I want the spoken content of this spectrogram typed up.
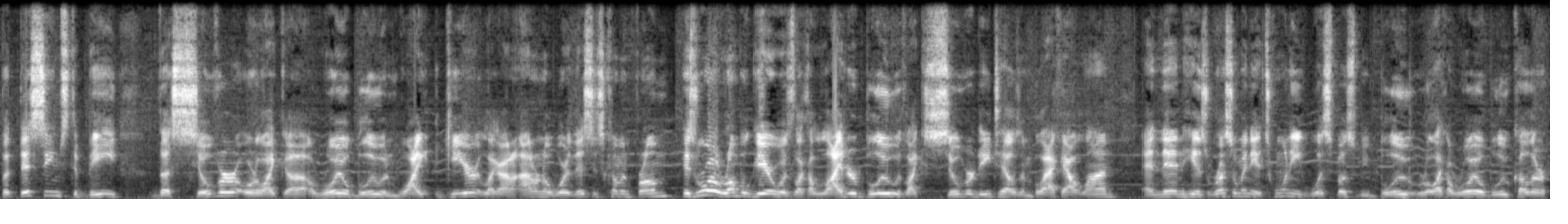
but this seems to be the silver or like a, a, royal blue and white gear. Like, I don't, I don't know where this is coming from. His Royal Rumble gear was like a lighter blue with like silver details and black outline. And then his WrestleMania 20 was supposed to be blue, like a royal blue color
